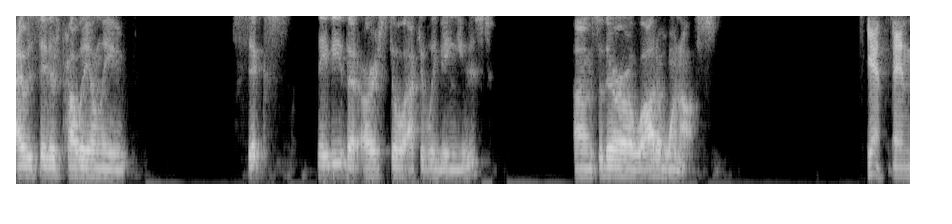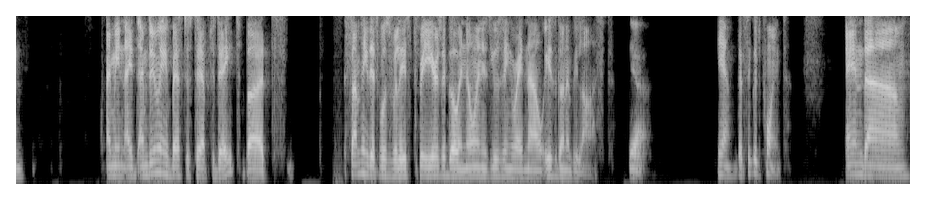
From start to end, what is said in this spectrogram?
i would say there's probably only six maybe that are still actively being used um, so there are a lot of one-offs yeah and I mean, I, am doing my best to stay up to date, but something that was released three years ago and no one is using right now is going to be lost. Yeah. Yeah, that's a good point. And um,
